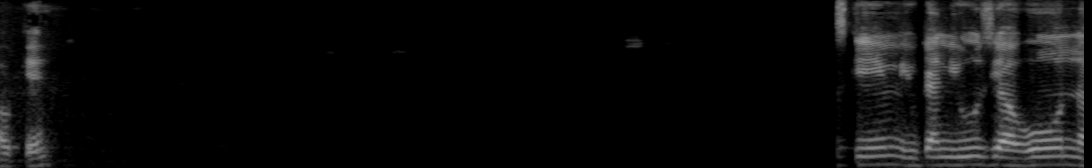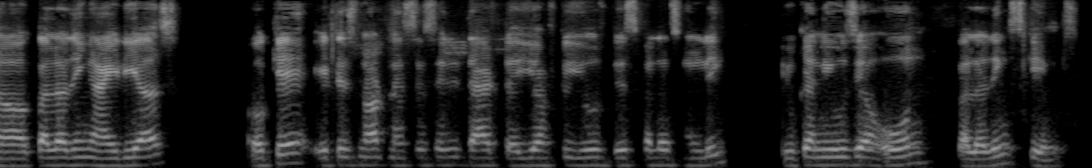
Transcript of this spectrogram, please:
Okay. Scheme, you can use your own uh, coloring ideas. Okay. It is not necessary that uh, you have to use this colors only. You can use your own coloring schemes.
